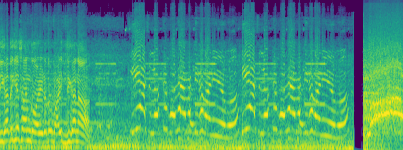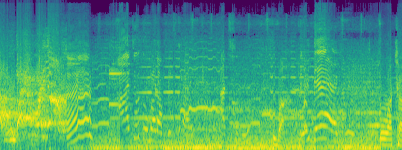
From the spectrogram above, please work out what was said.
দীঘাতে গিয়ে স্নান কর এটা তোর বাড়ির দীঘা না কি আছে? লোককে বলে আমার টিকা বানিয়ে নেব। কি আছে? লোককে বলে আমার টিকা বানিয়ে নেব। হ্যাঁ? আজও তোমার অপেক্ষায় আছি বাহ। ওই দেখ। ও আচ্ছা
